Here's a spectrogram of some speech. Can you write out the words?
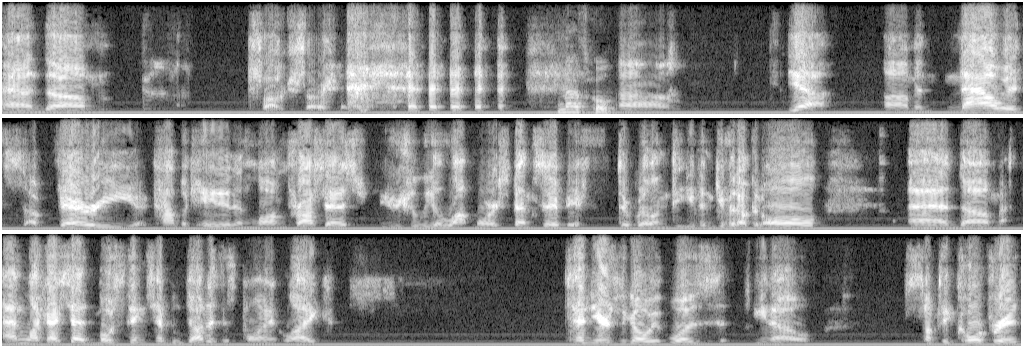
And um, fuck, sorry. that's cool uh, yeah, um, and now it's a very complicated and long process. Usually, a lot more expensive if they're willing to even give it up at all. And um, and like I said, most things have been done at this point. Like ten years ago, it was you know something corporate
